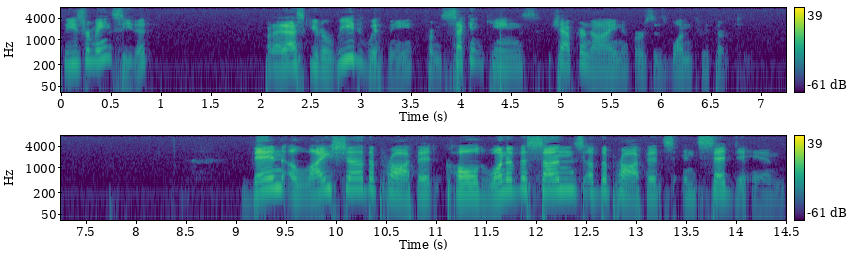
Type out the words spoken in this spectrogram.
please remain seated. But I'd ask you to read with me from 2 Kings chapter 9 verses 1 through 13. Then Elisha the prophet called one of the sons of the prophets and said to him,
